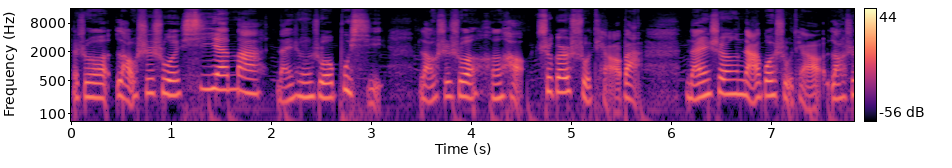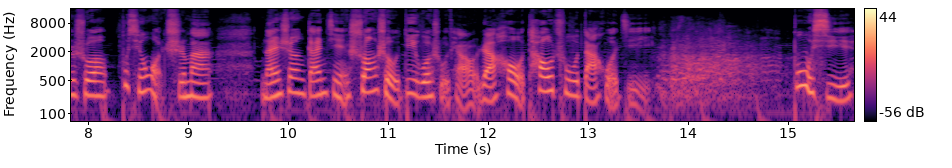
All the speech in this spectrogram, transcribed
他说：“老师说吸烟吗？”男生说不吸，老师说很好，吃根薯条吧。男生拿过薯条，老师说不请我吃吗？男生赶紧双手递过薯条，然后掏出打火机，不吸，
